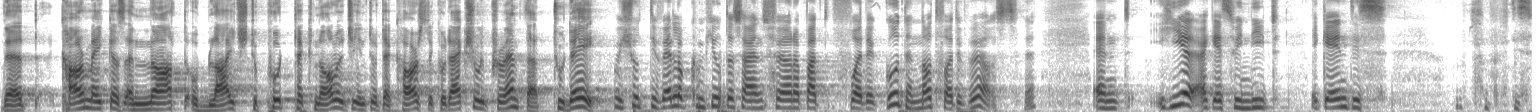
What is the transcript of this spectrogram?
that car makers are not obliged to put technology into their cars that could actually prevent that today. We should develop computer science further, but for the good and not for the worse. And here, I guess we need, again, this, this,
